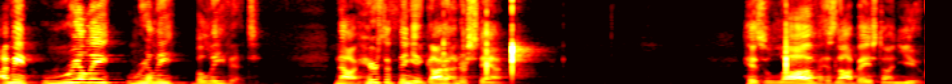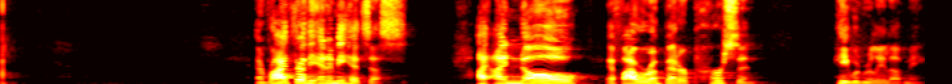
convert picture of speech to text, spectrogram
I mean, really, really believe it. Now, here's the thing you got to understand His love is not based on you. And right there, the enemy hits us. I, I know if I were a better person, he would really love me.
